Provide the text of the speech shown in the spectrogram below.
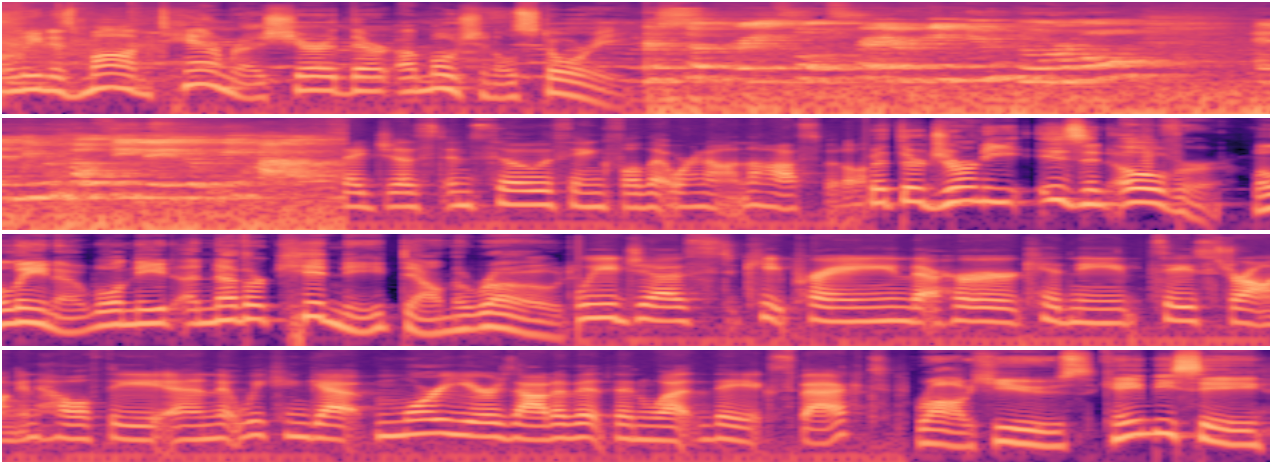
Melina's mom, Tamra, shared their emotional story. We're so grateful for every new normal and new healthy day that we have. I just am so thankful that we're not in the hospital. But their journey isn't over. Melina will need another kidney down the road. We just keep praying that her kidney stays strong and healthy and that we can get more years out of it than what they expect. Rob Hughes, KMBC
